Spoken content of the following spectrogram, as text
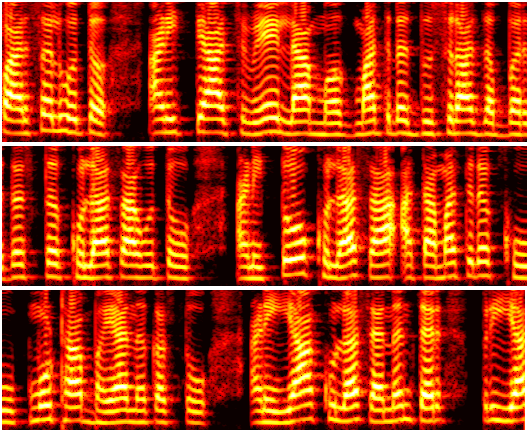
पार्सल होतं आणि त्याच वेळेला मग मात्र दुसरा जबरदस्त खुलासा होतो. आणि तो खुलासा आता मात्र खूप मोठा भयानक असतो. आणि या खुलासानंतर प्रिया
